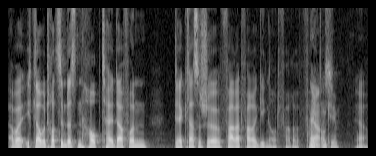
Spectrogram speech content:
aber ich glaube trotzdem, dass ein Hauptteil davon der klassische Fahrradfahrer gegen Autofahrer ja ist. okay. Ja.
